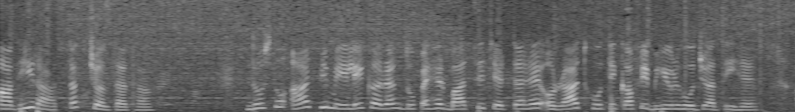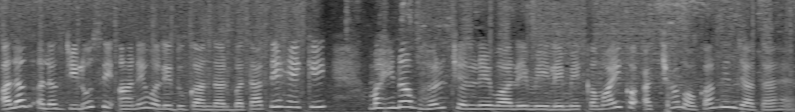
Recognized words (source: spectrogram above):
आधी रात तक चलता था। दोस्तों, आज भी मेले का रंग दोपहर बाद से चढ़ता है और रात होते काफ़ी भीड़ हो जाती है। अलग अलग जिलों से आने वाले दुकानदार बताते हैं कि महीना भर चलने वाले मेले में कमाई का अच्छा मौका मिल जाता है।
